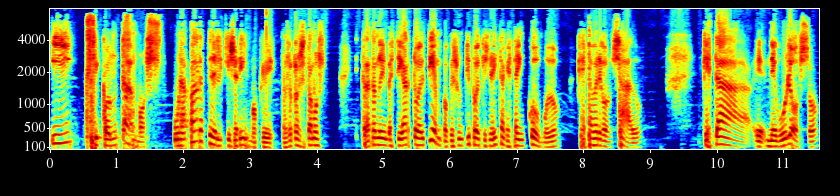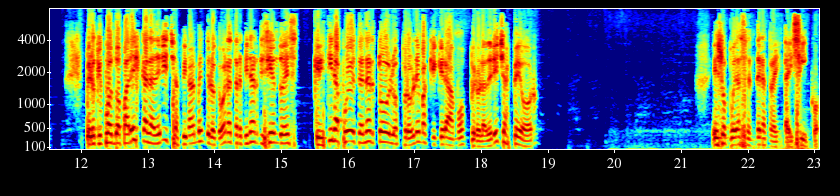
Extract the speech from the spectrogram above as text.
Y si contamos una parte del kirchnerismo que nosotros estamos tratando de investigar todo el tiempo, que es un tipo de kirchnerista que está incómodo, que está avergonzado, que está eh, nebuloso, pero que cuando aparezca la derecha finalmente lo que van a terminar diciendo es, Cristina puede tener todos los problemas que queramos, pero la derecha es peor, eso puede ascender a 35.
